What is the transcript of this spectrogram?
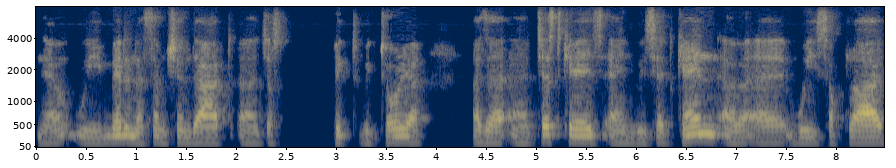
you know, we made an assumption that uh, just picked Victoria as a, a, test case, and we said, can uh, uh, we supply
